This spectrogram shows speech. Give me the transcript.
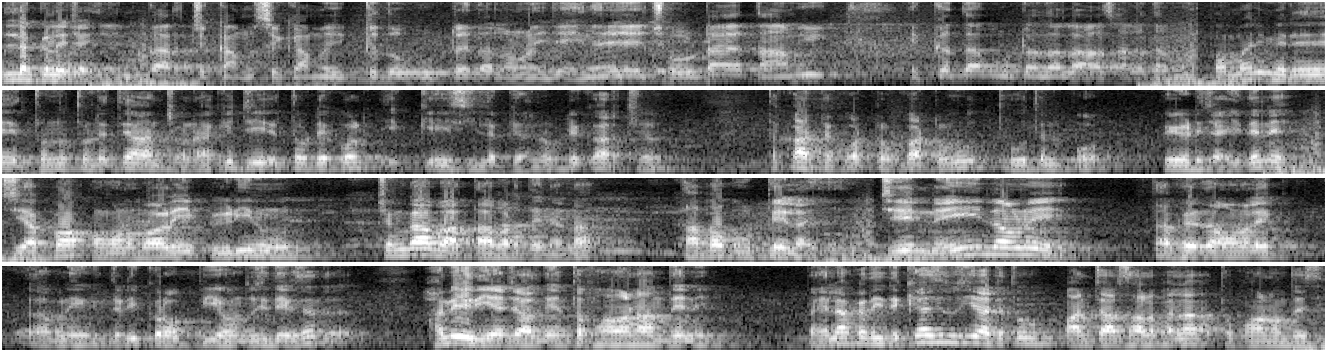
ਲੱਗਣੇ ਚਾਹੀਦੇ ਨੇ। ਘਰ 'ਚ ਕਮ ਸੇ ਕਮ ਇੱਕ ਦੋ ਬੂਟੇ ਤਾਂ ਲਾਉਣੇ ਚਾਹੀਦੇ ਨੇ। ਜੇ ਛੋਟਾ ਹੈ ਤਾਂ ਵੀ ਇੱਕ ਅੱਧਾ ਬੂਟਾ ਤਾਂ ਲਾ ਸਕਦਾ ਮੈਂ। ਮੰਮਾ ਜੀ ਮੇਰੇ ਤੁਹਾਨੂੰ ਤੁਹਾਡੇ ਧਿਆਨ ਚ ਹੋਣਾ ਕਿ ਜੇ ਤੁਹਾਡੇ ਕੋਲ ਇੱਕ ਏਸੀ ਲੱਗਿਆ ਨਾ ਤੁਹਾਡੇ ਘਰ 'ਚ ਤਾਂ ਘੱਟ ਘੱਟੋ ਘੱਟ ਉਹਨੂੰ ਦੋ ਤਿੰਨ ਪੇੜ ਚਾਹੀਦੇ ਨੇ। ਜੇ ਆਪਾਂ ਆਉਣ ਵਾਲੀ ਪੀੜ੍ਹੀ ਨੂੰ ਚੰਗਾ ਵਾਤਾਵਰਣ ਦੇਣਾ ਨਾ ਤਾਂ ਆਪਾਂ ਬੂਟੇ ਲਾਈਏ। ਜੇ ਨਹੀਂ ਲਾਉਣੇ ਤਾਂ ਫਿਰ ਆਉਣ ਵਾਲੇ ਆਪਣੀ ਜਿਹੜੀ ਕਰੋਪੀ ਹੁਣ ਤੁਸੀਂ ਦੇਖ ਸਕਦੇ ਹਨੇਰੀਆਂ ਚੱਲਦੀਆਂ ਤੂਫਾਨ ਆਉਂਦੇ ਨੇ। ਪਹਿਲਾਂ ਕਦੀ ਦੇਖਿਆ ਸੀ ਤੁਸੀਂ ਅੱਜ ਤੋਂ 5-4 ਸਾਲ ਪਹਿਲਾਂ ਤੂਫਾਨ ਆਉਂਦੇ ਸੀ?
